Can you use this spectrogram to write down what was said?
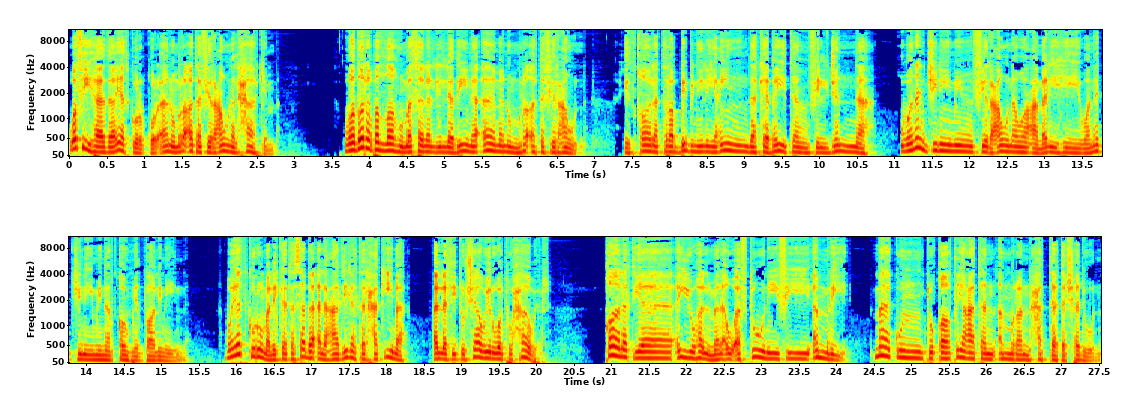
وفي هذا يذكر القرآن امرأة فرعون الحاكم. وضرب الله مثلا للذين آمنوا امرأة فرعون إذ قالت رب ابن لي عندك بيتا في الجنة. ونجني من فرعون وعمله ونجني من القوم الظالمين. ويذكر ملكة سبأ العادلة الحكيمة التي تشاور وتحاور. قالت يا أيها الملأ أفتوني في أمري. ما كنت قاطعة أمرا حتى تشهدون.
